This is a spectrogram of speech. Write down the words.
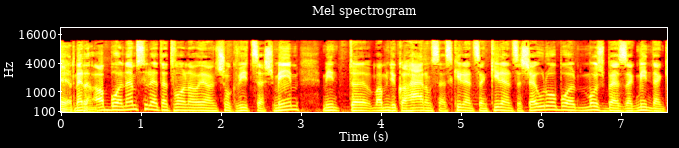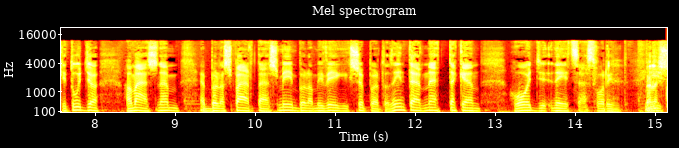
Értem. Mert abból nem született volna olyan sok vicces mém, mint mondjuk a 399-es euróból, most bezzeg mindenki tudja, ha más nem, ebből a spártás mémből, ami végig söpört az internetteken, hogy 400 forint is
